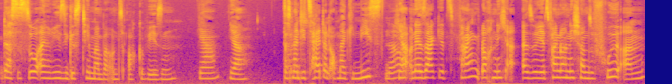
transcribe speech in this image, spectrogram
das ist so ein riesiges Thema bei uns auch gewesen. Ja, Ja. Dass man die Zeit dann auch mal genießt, ne? Ja, und er sagt, jetzt fang doch nicht, also jetzt fang doch nicht schon so früh an.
